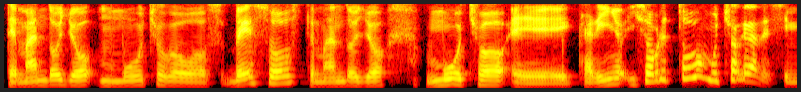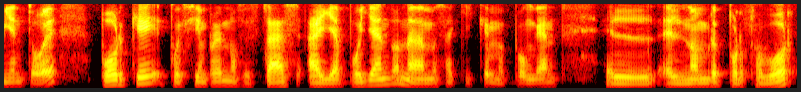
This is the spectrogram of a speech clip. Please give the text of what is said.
te mando yo muchos besos, te mando yo mucho eh, cariño y sobre todo mucho agradecimiento, ¿eh? porque pues siempre nos estás ahí apoyando. Nada más aquí que me pongan el, el nombre, por favor.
